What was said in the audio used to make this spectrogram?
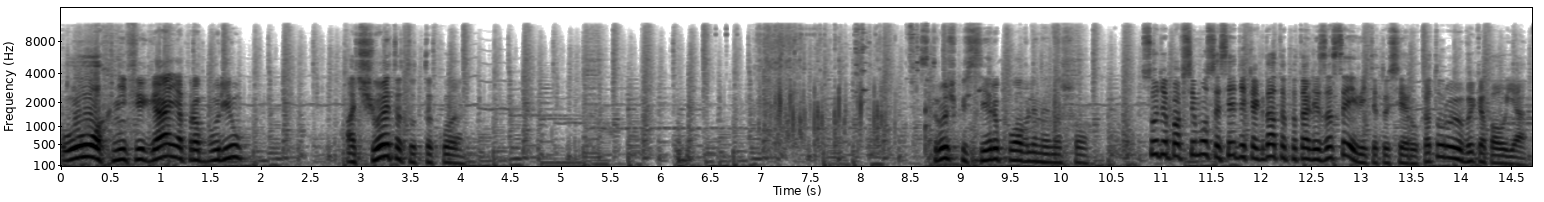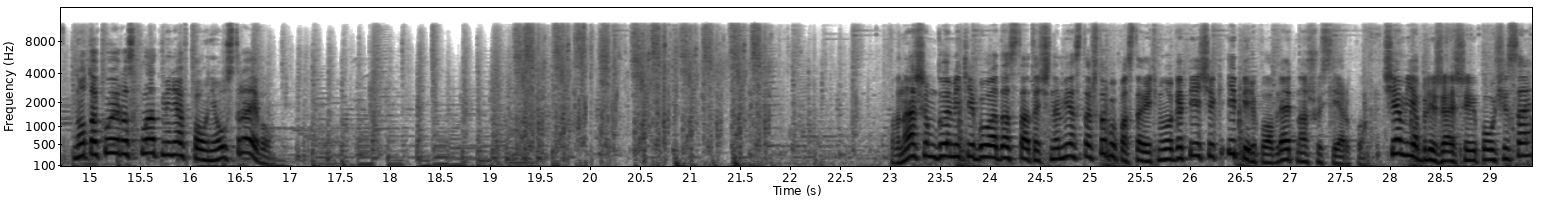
Ох, нифига, я пробурил. А чё это тут такое? Строчку серы плавленой нашел. Судя по всему, соседи когда-то пытались засейвить эту серу, которую выкопал я. Но такой расклад меня вполне устраивал. В нашем домике было достаточно места, чтобы поставить много печек и переплавлять нашу серку, чем я ближайшие полчаса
